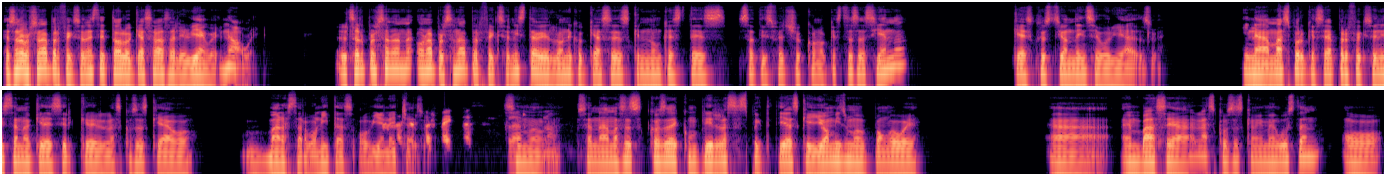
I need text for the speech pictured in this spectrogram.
es una persona perfeccionista y todo lo que hace va a salir bien, güey. No, güey. El ser persona, una persona perfeccionista, güey, lo único que hace es que nunca estés satisfecho con lo que estás haciendo, que es cuestión de inseguridades, güey. Y nada más porque sea perfeccionista no quiere decir que las cosas que hago van a estar bonitas o bien hechas. Perfectas. O sea, nada más es cosa de cumplir las expectativas que yo mismo pongo, güey. en base a las cosas que a mí me gustan. O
